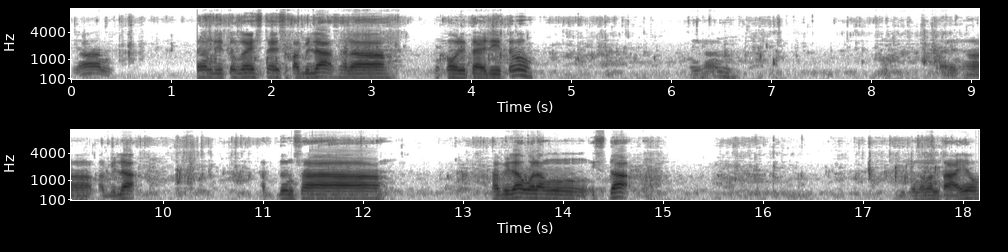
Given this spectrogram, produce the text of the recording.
Yan. Yan dito guys tayo sa kabila. Sana makahuli tayo dito. Ayan. Tayo sa kabila. At dun sa kabila walang isda. Dito naman tayo.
